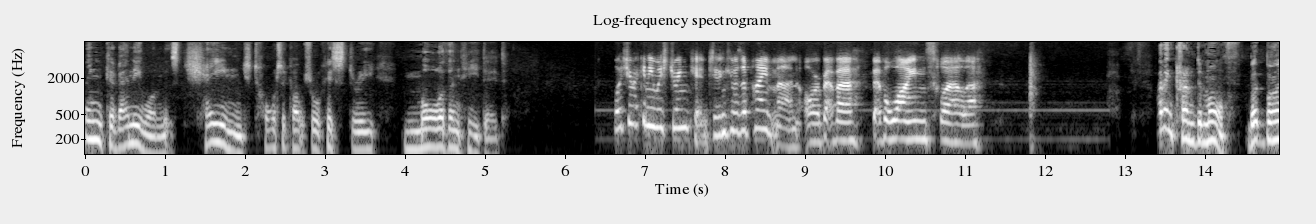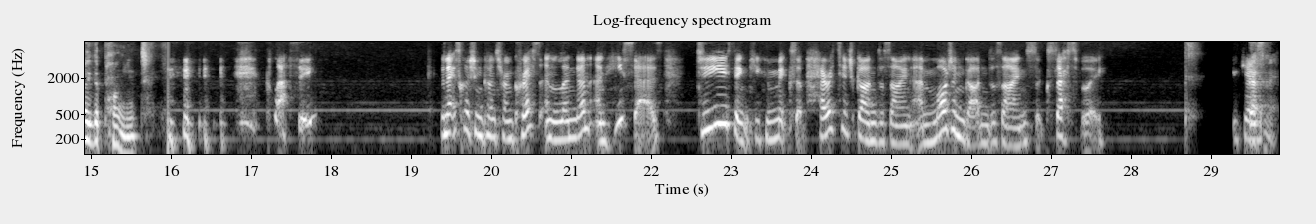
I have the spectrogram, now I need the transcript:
think of anyone that's changed horticultural history more than he did. What do you reckon he was drinking? Do you think he was a pint man or a bit of a bit of a wine swirler? I think creme de menthe, but by the pint. Classy. The next question comes from Chris in London, and he says, Do you think you can mix up heritage garden design and modern garden design successfully? Yeah. Definitely.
